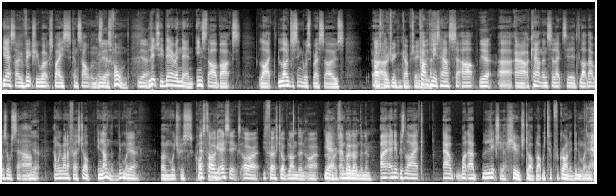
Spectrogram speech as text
yeah, so Victory Workspace Consultants Yeah. was formed. Yeah. Literally there and then in Starbucks, like loads of single espressos. I was uh, probably drinking cappuccino. company's house set up. Yeah. Uh, our accountant selected. Like that was all set up. Yeah. And we won our first job in London, didn't we? Yeah. Um, which was quite Let's fun. target Essex. All right. Your first job, London. All right. Yeah, and we'll we were- London him. I, and it was like our, what, our literally a huge job, like we took for granted, didn't we? Yeah.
